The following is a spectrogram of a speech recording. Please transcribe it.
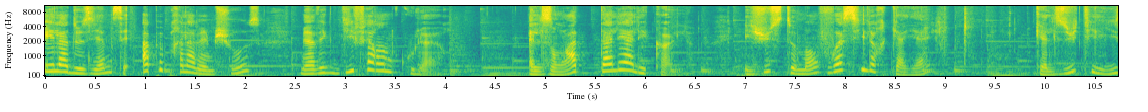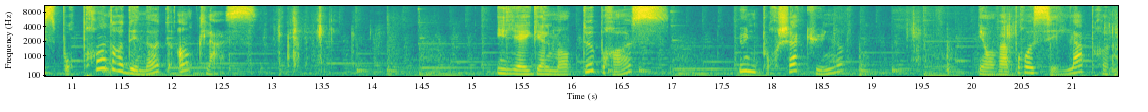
Et la deuxième, c'est à peu près la même chose, mais avec différentes couleurs. Elles ont hâte d'aller à l'école. Et justement, voici leur cahier qu'elles utilisent pour prendre des notes en classe. Il y a également deux brosses, une pour chacune, et on va brosser la première.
